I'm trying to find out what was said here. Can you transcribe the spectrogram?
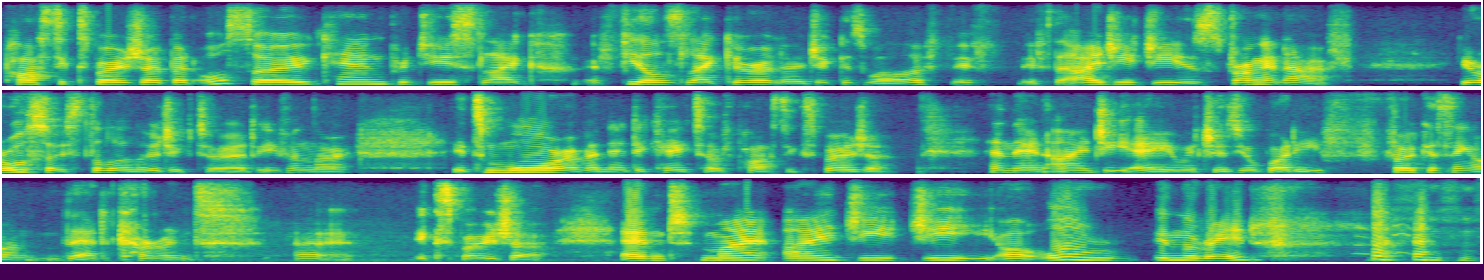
past exposure, but also can produce like, it feels like you're allergic as well. If, if, if the IgG is strong enough, you're also still allergic to it, even though it's more of an indicator of past exposure. And then IgA, which is your body focusing on that current uh, exposure. And my IgG are all in the red.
